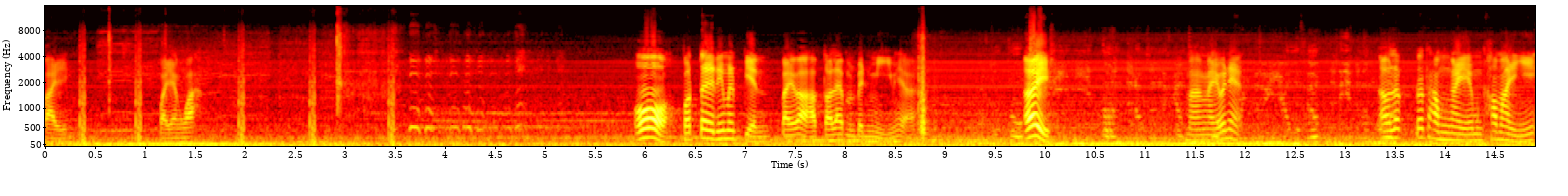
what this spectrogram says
ไป ไปยังวะ โอ้โปสเตอร์นี้มันเปลี่ยนไปเปล่าครับ ตอนแรกมันเป็นหมีไม่ใช่เหรอเอ้ย มาไงวะเนี่ย เอาแล้วแล้วทำไงอะมึงเข้ามาอย่างนี้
